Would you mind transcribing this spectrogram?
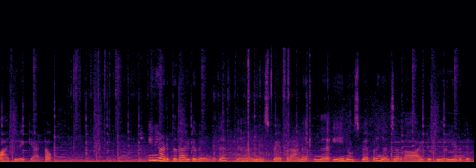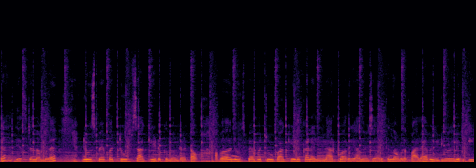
മാറ്റി വെക്കാം കേട്ടോ ഇനി അടുത്തതായിട്ട് വേണ്ടത് ന്യൂസ് പേപ്പറാണ് ഈ ന്യൂസ് പേപ്പർ ഞാൻ ചെറുതായിട്ട് കീറി എടുത്തിട്ട് ജസ്റ്റ് നമ്മൾ ന്യൂസ് പേപ്പർ ട്യൂബ്സ് ആക്കി എടുക്കുന്നുണ്ട് കേട്ടോ. അപ്പോൾ ന്യൂസ് പേപ്പർ ട്യൂബാക്കി എടുക്കാൻ എല്ലാവർക്കും അറിയാമെന്ന് വിചാരിക്കും. നമ്മൾ പല വീഡിയോയിലും ഈ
